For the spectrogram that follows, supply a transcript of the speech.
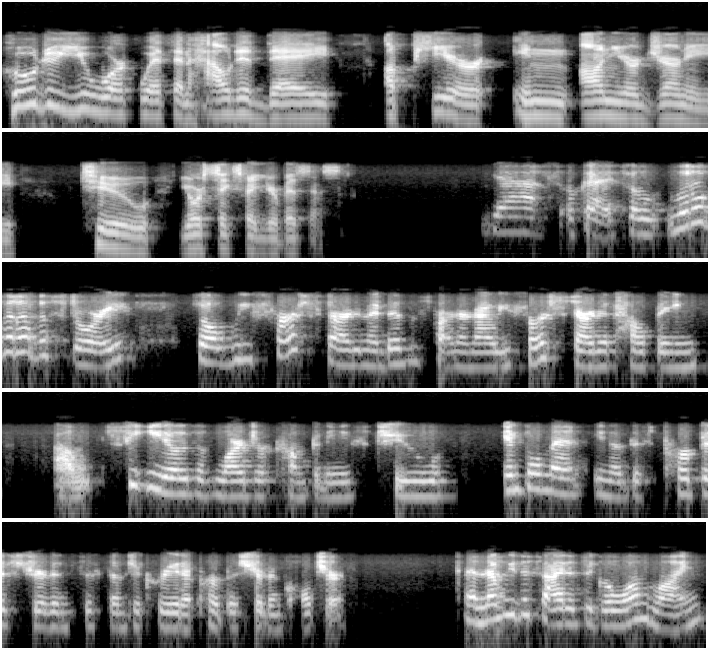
Who do you work with, and how did they appear in on your journey to your six-figure business? Yes. Okay. So, a little bit of a story. So, we first started, my business partner and I, we first started helping uh, CEOs of larger companies to implement, you know, this purpose-driven system to create a purpose-driven culture. And then we decided to go online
